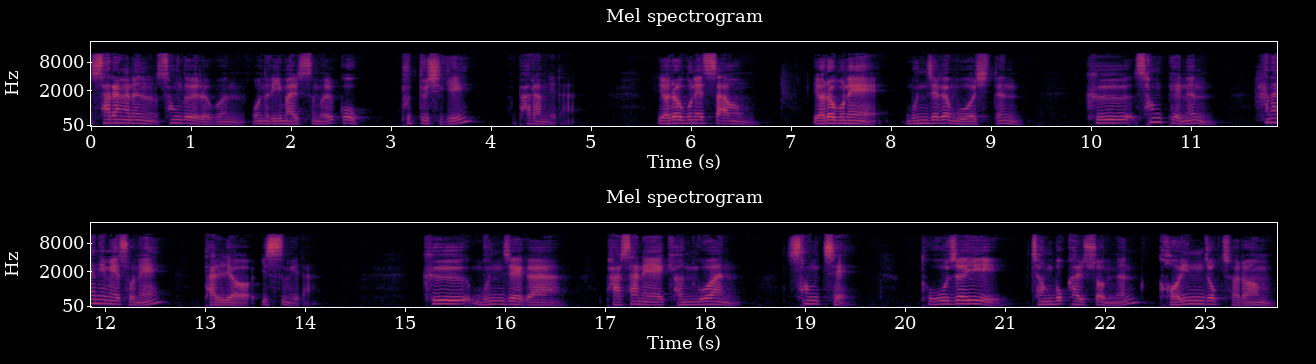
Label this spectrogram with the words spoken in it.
사랑하는 성도 여러분, 오늘 이 말씀을 꼭 붙드시기 바랍니다. 여러분의 싸움, 여러분의 문제가 무엇이든 그 성패는 하나님의 손에 달려 있습니다. 그 문제가 바산의 견고한 성체, 도저히 정복할 수 없는 거인족처럼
